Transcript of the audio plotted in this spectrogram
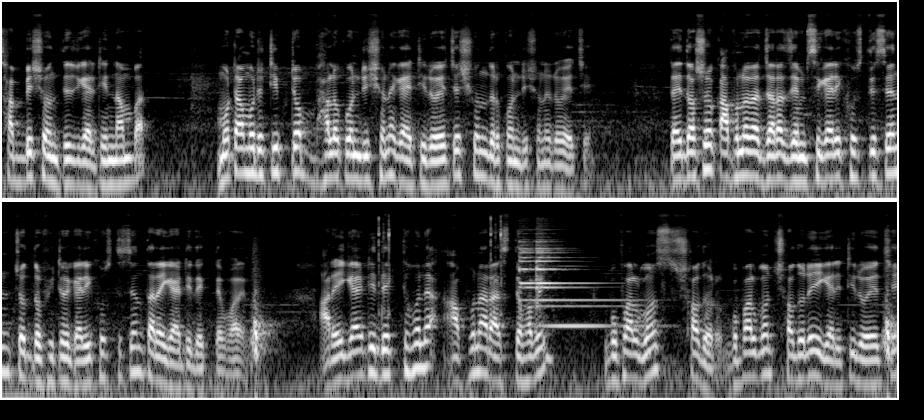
ছাব্বিশ উনত্রিশ গাড়িটির নাম্বার। মোটামুটি টিপটপ ভালো কন্ডিশনে গাড়িটি রয়েছে, সুন্দর কন্ডিশনে রয়েছে। তাই দর্শক, আপনারা যারা জেমসি গাড়ি খুঁজতেছেন, চোদ্দ ফিটের গাড়ি খুঁজতেছেন, তারা এই গাড়িটি দেখতে পারেন। আর এই গাড়িটি দেখতে হলে আপনার আসতে হবে গোপালগঞ্জ সদর। গোপালগঞ্জ সদরে এই গাড়িটি রয়েছে।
